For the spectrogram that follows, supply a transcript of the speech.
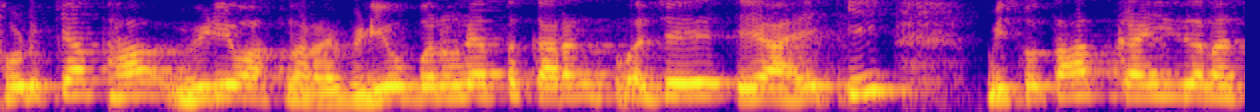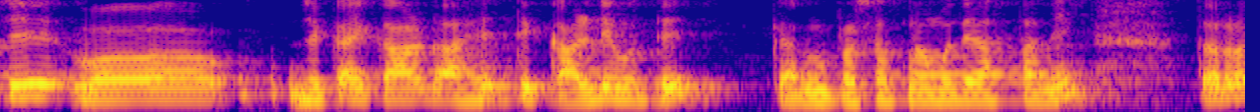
थोडक्यात हा व्हिडिओ असणार आहे. व्हिडिओ बनवण्याचं कारण म्हणजे हे आहे की मी स्वतःच काही जणांचे जे काही कार्ड आहेत ते काढले होते. कारण प्रशासनामध्ये असताना. तर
